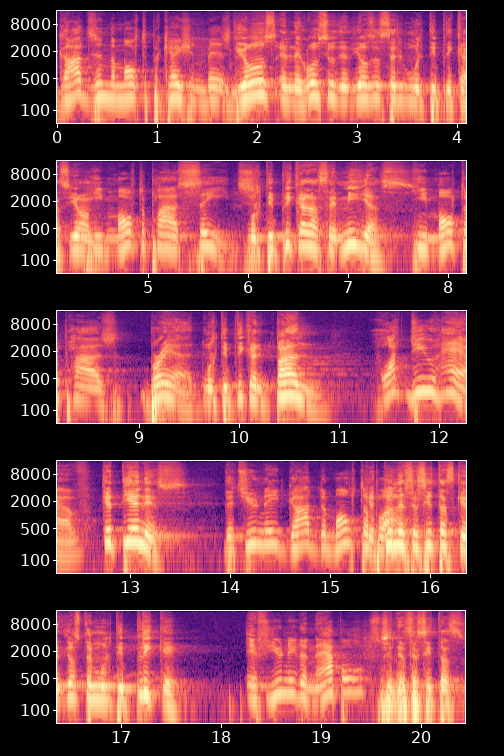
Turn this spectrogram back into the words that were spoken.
God's in the multiplication business. Dios, el negocio de Dios es el multiplicación. He multiplies seeds. Multiplica las semillas, He multiplies bread. multiplica el pan. What do you have ¿Qué tienes? That you need God to Que tú multiply? necesitas que Dios te multiplique. If you need an apple, Si necesitas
